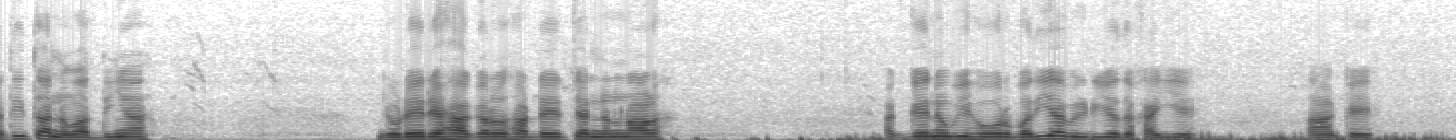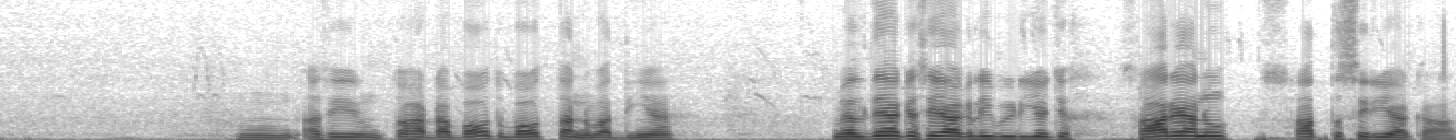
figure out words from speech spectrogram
ਅਤੀ ਧੰਨਵਾਦੀ ਹਾਂ। ਜੁੜੇ ਰਿਹਾ ਕਰੋ ਸਾਡੇ ਚੈਨਲ ਨਾਲ। ਅੱਗੇ ਨੂੰ ਵੀ ਹੋਰ ਵਧੀਆ ਵੀਡੀਓ ਦਿਖਾਈਏ ਤਾਂ ਕਿ ਅਸੀਂ ਤੁਹਾਡਾ ਬਹੁਤ ਬਹੁਤ ਧੰਨਵਾਦੀ ਹਾਂ। ਮਿਲਦੇ ਹਾਂ ਕਿਸੇ ਅਗਲੀ ਵੀਡੀਓ 'ਚ। ਸਾਰਿਆਂ ਨੂੰ ਸਤਿ ਸ੍ਰੀ ਅਕਾਲ।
